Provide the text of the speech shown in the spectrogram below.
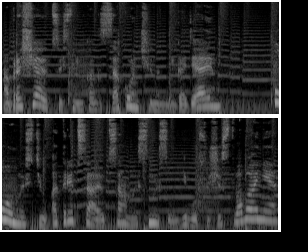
обращаются с ним как с законченным негодяем, полностью отрицают самый смысл его существования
